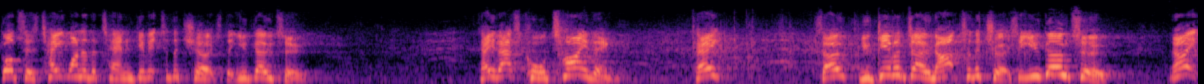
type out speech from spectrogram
God says, take one of the 10 and give it to the church that you go to. Okay, that's called tithing. Okay? So you give a donut to the church that you go to. Right?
